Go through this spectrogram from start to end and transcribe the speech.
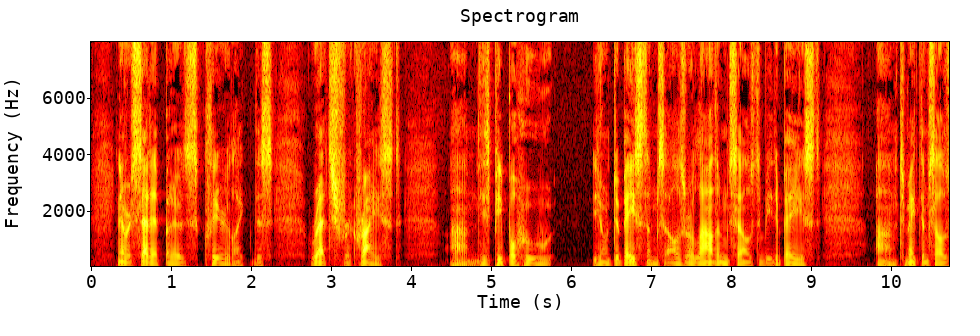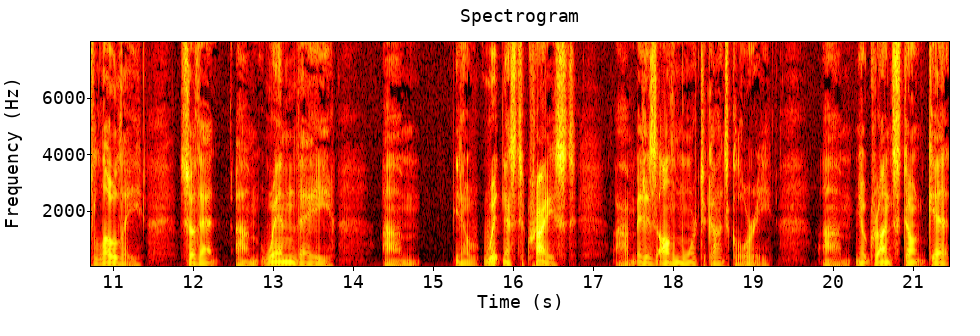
He never said it, but it was clear like this wretch for Christ. Um, these people who, you know, debase themselves or allow themselves to be debased, um, to make themselves lowly, so that um, when they, um, you know, witness to Christ, um, it is all the more to God's glory. Um, you know, grunts don't get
